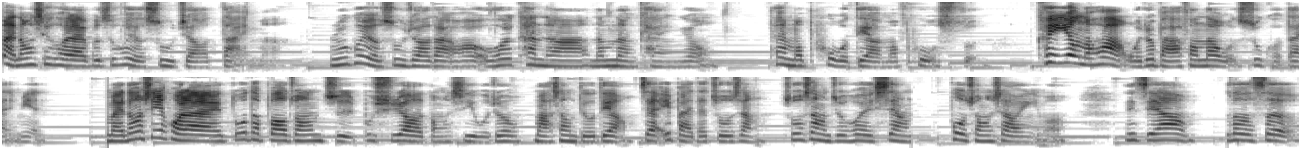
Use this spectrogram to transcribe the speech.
买东西回来不是会有塑胶袋吗？如果有塑胶袋的话，我会看它能不能堪用，它有没有破掉，有没有破损。可以用的话，我就把它放到我的束口袋里面。买东西回来多的包装纸不需要的东西，我就马上丢掉。只要一摆在桌上，桌上就会像破窗效应嘛。你只要垃圾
